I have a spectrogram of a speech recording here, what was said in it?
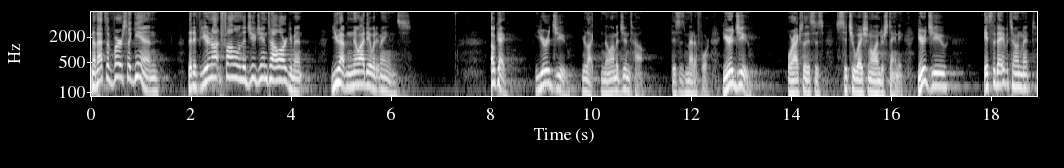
Now, that's a verse again that if you're not following the Jew Gentile argument, you have no idea what it means. Okay, you're a Jew. You're like, no, I'm a Gentile. This is metaphor. You're a Jew, or actually, this is situational understanding. You're a Jew. It's the Day of Atonement.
